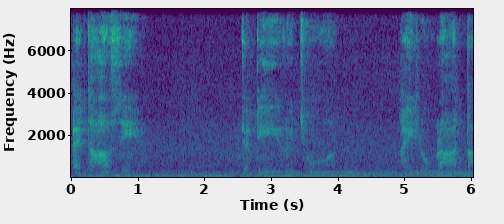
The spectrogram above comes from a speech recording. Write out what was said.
ไอ้เท้าเสียจะดีหรือชั่ว ให้ลูกหลานตัด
